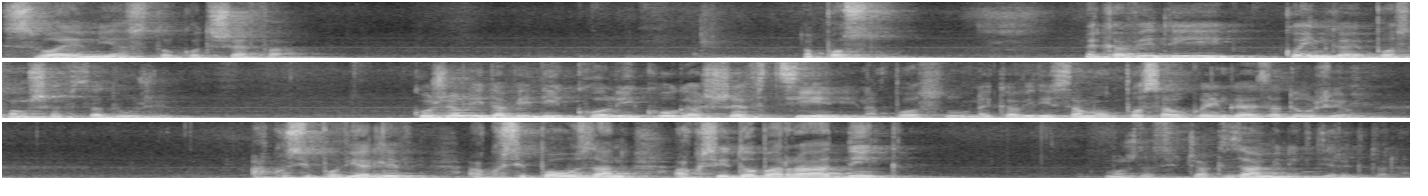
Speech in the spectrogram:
svoje mjesto kod šefa na poslu. Neka vidi kojim ga je poslom šef zadužio. Ko želi da vidi koliko ga šef cijeni na poslu, neka vidi samo posao kojim ga je zadužio. Ako si povjerljiv, ako si pouzdan, ako si dobar radnik, možda si čak zamjenik direktora,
